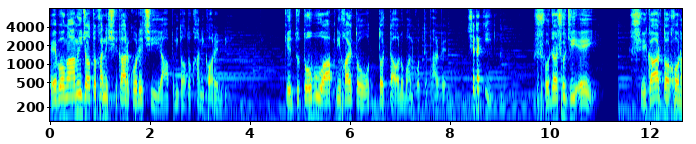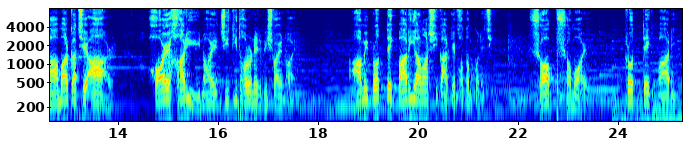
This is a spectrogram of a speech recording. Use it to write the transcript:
এবং আমি যতখানি স্বীকার করেছি, আপনি ততখানি করেননি। কিন্তু তবুও আপনি হয়তো উত্তরটা অনুমান করতে পারবেন। সেটা কি? সোজাসুজি এই শিকার তখন আমার কাছে আর হয় হারি নয়, জিতি ধরনের বিষয় নয়। আমি প্রত্যেকবারই আমার শিকারকে খতম করেছি। সব সময় প্রত্যেকবারই।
